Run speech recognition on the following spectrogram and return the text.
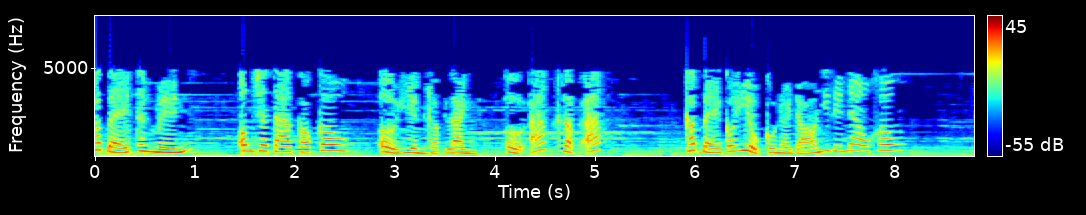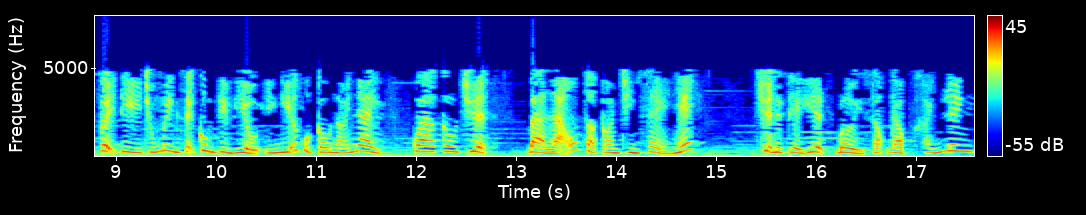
Các bé thân mến, ông cha ta có câu, ở hiền gặp lành, ở ác gặp ác. Các bé có hiểu câu nói đó như thế nào không? Vậy thì chúng mình sẽ cùng tìm hiểu ý nghĩa của câu nói này qua câu chuyện Bà Lão và Con Chim Sẻ nhé. Chuyện được thể hiện bởi giọng đọc Khánh Linh.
